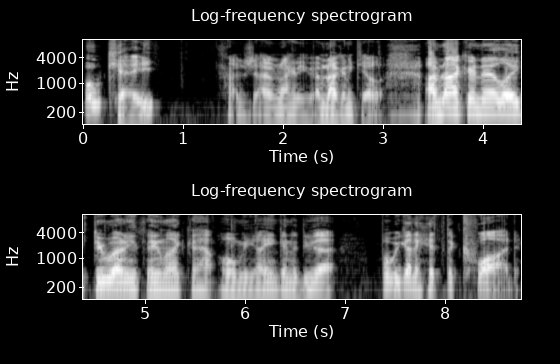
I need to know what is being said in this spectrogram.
Okay. I'm not gonna. I'm not gonna kill. I'm not gonna like do anything like that, homie. I ain't gonna do that. But we gotta hit the quad.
